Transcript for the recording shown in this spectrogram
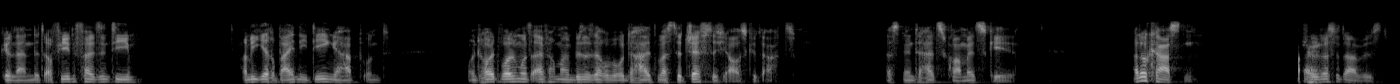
gelandet. Auf jeden Fall sind die, haben die ihre beiden Ideen gehabt und, und heute wollen wir uns einfach mal ein bisschen darüber unterhalten, was der Jeff sich ausgedacht. Das nennt er halt Scrum at Scale. Hallo Carsten. Schön, Hi. dass du da bist.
